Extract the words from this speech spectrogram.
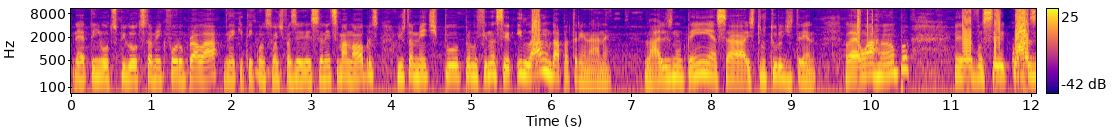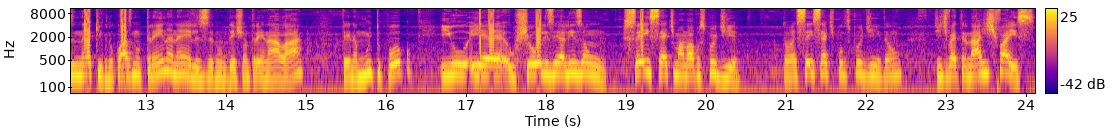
Né, tem outros pilotos também que foram para lá, né, que tem condições de fazer excelentes manobras, justamente por, pelo financeiro. E lá não dá para treinar, né? Lá eles não têm essa estrutura de treino. Lá é uma rampa, é, você quase, né, que quase não treina, né? Eles não deixam treinar lá, treina muito pouco. E o, e é, o show eles realizam 6, 7 manobras por dia. Então é 6, 7 pulos por dia. Então a gente vai treinar, a gente faz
